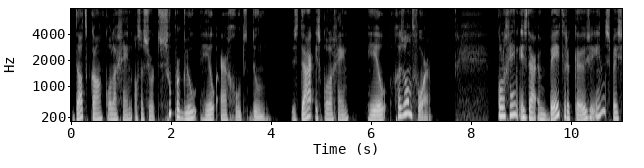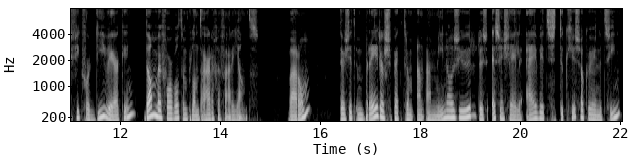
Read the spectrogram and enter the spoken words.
dat kan collageen als een soort superglue heel erg goed doen. Dus daar is collageen heel gezond voor. Collageen is daar een betere keuze in, specifiek voor die werking, dan bijvoorbeeld een plantaardige variant. Waarom? Er zit een breder spectrum aan aminozuren, dus essentiële eiwitstukjes, zo kun je het zien,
